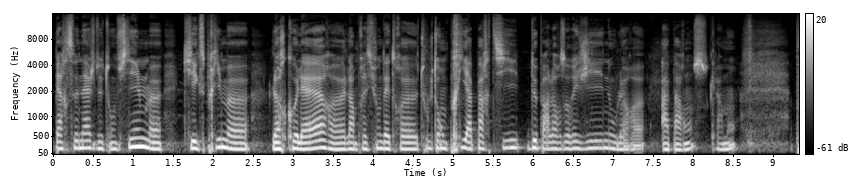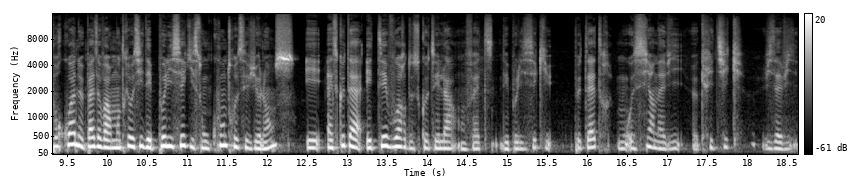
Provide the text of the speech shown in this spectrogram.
personnages de ton film euh, qui expriment euh, leur colère, euh, l'impression d'être tout le temps pris à partie de par leurs origines ou leur apparence, clairement. Pourquoi ne pas avoir montré aussi des policiers qui sont contre ces violences? Et est-ce que tu as été voir de ce côté-là, en fait, des policiers qui peut-être ont aussi un avis critique vis-à-vis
